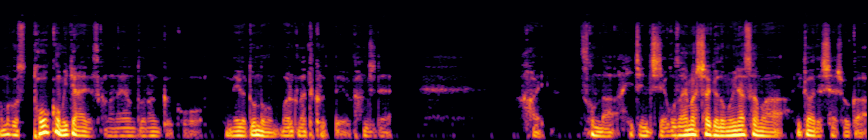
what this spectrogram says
あんまこう遠くを見てないですからね、ほんとなんかこう、目がどんどん悪くなってくるっていう感じで。はい。そんな一日でございましたけども、皆様いかがでしたでしょうか？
